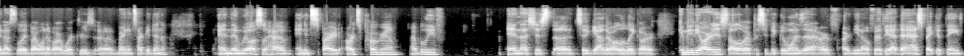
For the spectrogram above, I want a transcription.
and that's led by one of our workers, uh, Brandon Takadena. And then we also have an inspired arts program, I believe. And that's just uh, to gather all of like our community artists, all of our Pacifica ones that are, are you know, filthy at that aspect of things.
